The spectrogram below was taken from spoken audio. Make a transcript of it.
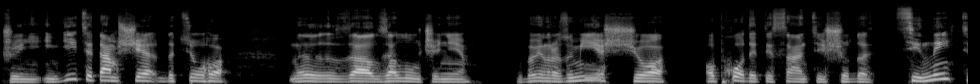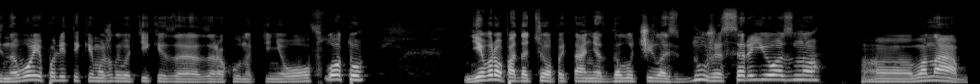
що індійці там ще до цього е, залучені, бо він розуміє, що обходити санкції щодо ціни, цінової політики, можливо, тільки за, за рахунок тіньового флоту. Європа до цього питання долучилась дуже серйозно. Е, Вона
